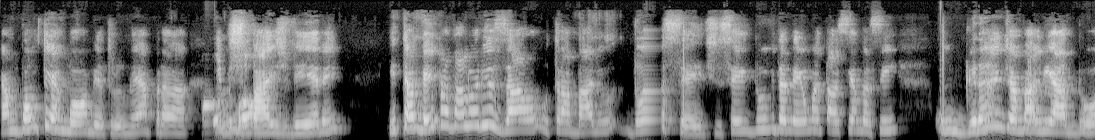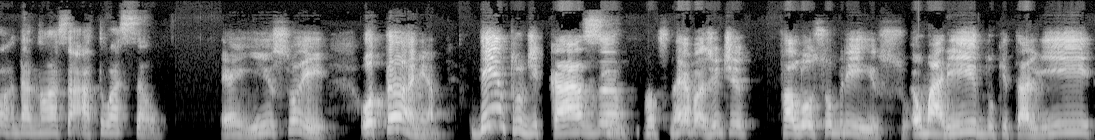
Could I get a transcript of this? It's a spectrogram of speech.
é um bom termômetro né, para os bom. pais verem e também para valorizar o trabalho docente. Sem dúvida nenhuma, está sendo assim um grande avaliador da nossa atuação. É isso aí. Ô, Tânia, dentro de casa, né, a gente falou sobre isso. É o marido que está ali,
